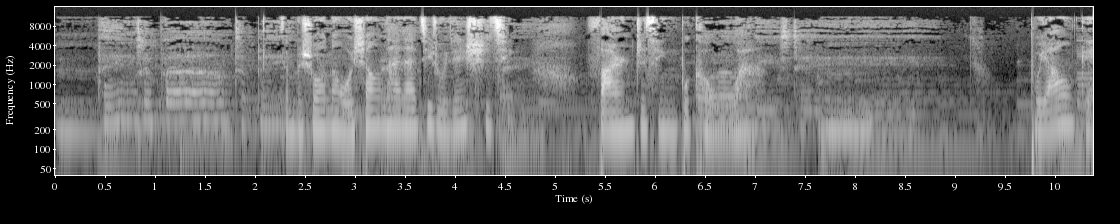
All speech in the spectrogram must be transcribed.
嗯，怎么说呢？我希望大家记住一件事情：防人之心不可无啊。嗯。不要给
